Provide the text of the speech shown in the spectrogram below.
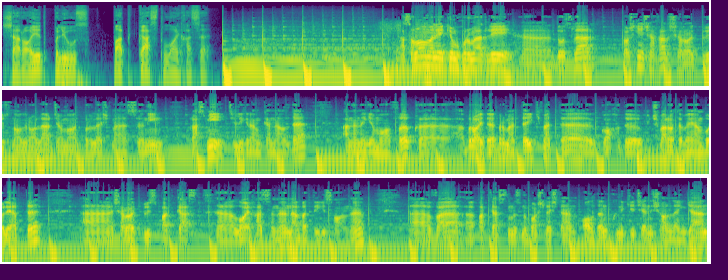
sharoit plyus podkast loyihasi. Assalomu alaykum hurmatli e, do'stlar. Toshkent shahar sharoit plyus nogironlar jamoat birlashmasining rasmiy telegram kanalida an'anaga muvofiq e, bir oyda bir marta ikki marta gohida uch marotaba ham bo'lyapti. E, sharoit plyus podkast loyihasini navbatdagi soni Э, va э, podkastimizni boshlashdan oldin kuni kecha nishonlangan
